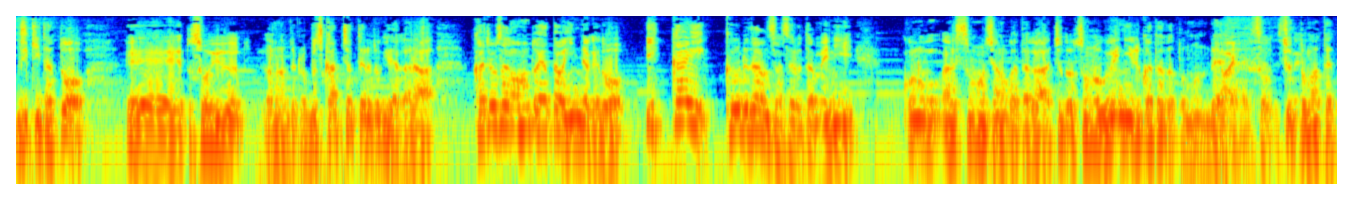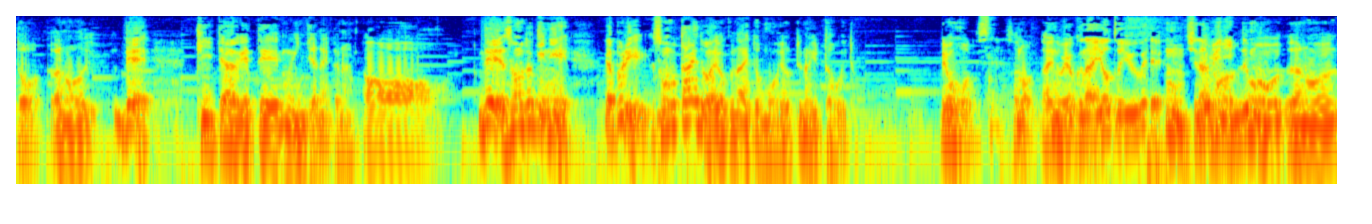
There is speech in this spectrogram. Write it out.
時期だと、えー、とそういう、あなんていうの、ぶつかっちゃってる時だから、課長さんが本当はやった方がいいんだけど、一回クールダウンさせるために、この質問者の方が、ちょっとその上にいる方だと思うんで、はいはいそうですねちょっと待ってと、あの、で、聞いてあげてもいいんじゃないかな。ああ。で、その時に、やっぱりその態度は良くないと思うよっていうのは言った方がいいと。両方ですね。その態度が良くないよという上で、うん、ちなみに、でも、あの、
